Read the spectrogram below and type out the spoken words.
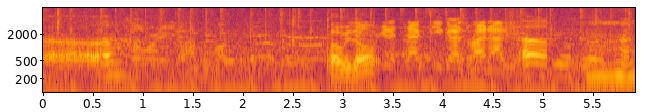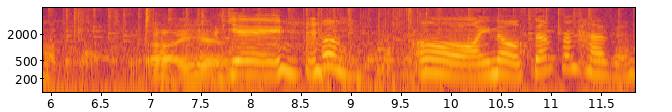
Uh, oh, we don't? We're gonna taxi you guys right out of here. Oh oh, yeah. Yay. Oh, I know. Sent from heaven.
